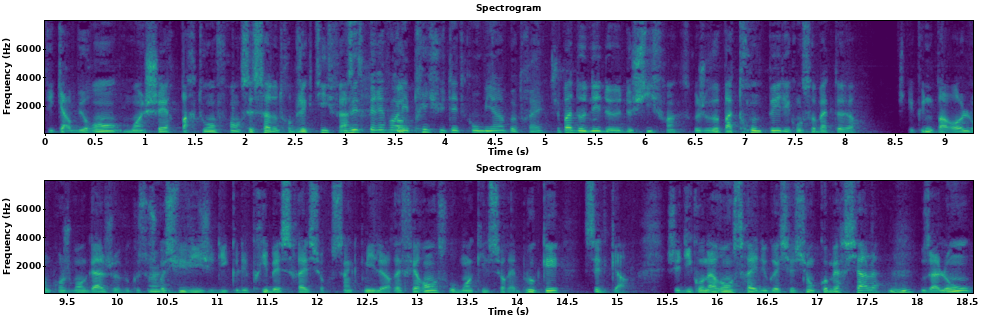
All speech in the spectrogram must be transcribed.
des carburants moins chers partout en France. C'est ça notre objectif. Hein. Vous espérez voir les prix chuter de combien à peu près? Je ne vais pas donner de, chiffres, hein, parce que je ne veux pas tromper les consommateurs. Je n'ai qu'une parole, donc quand je m'engage, je veux que ce soit suivi. J'ai dit que les prix baisseraient sur 5000 références, au moins qu'ils seraient bloqués, c'est le cas. J'ai dit qu'on avancerait les négociations commerciales. Mhm. Nous allons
